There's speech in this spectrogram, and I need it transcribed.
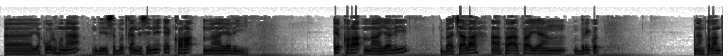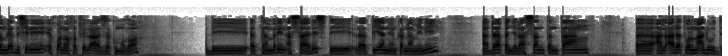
Uh, huna disebutkan di sini iqra ma yali. Iqra ma yali bacalah apa-apa yang berikut. Nah, kalau antum lihat di sini ikhwan wa akhwat azakumullah di at-tamrin as-sadis di latihan yang keenam ini ada penjelasan tentang uh, al-adat wal ma'dud.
